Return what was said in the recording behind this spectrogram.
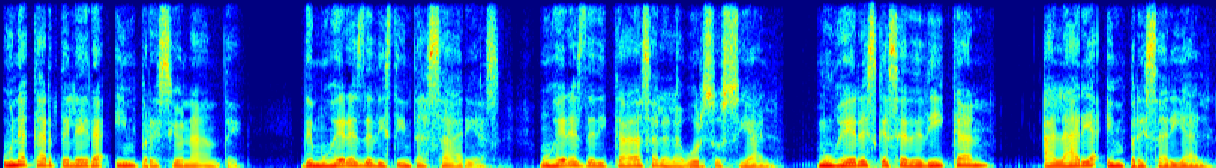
Una cartelera impresionante de mujeres de distintas áreas, mujeres dedicadas a la labor social, mujeres que se dedican al área empresarial,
